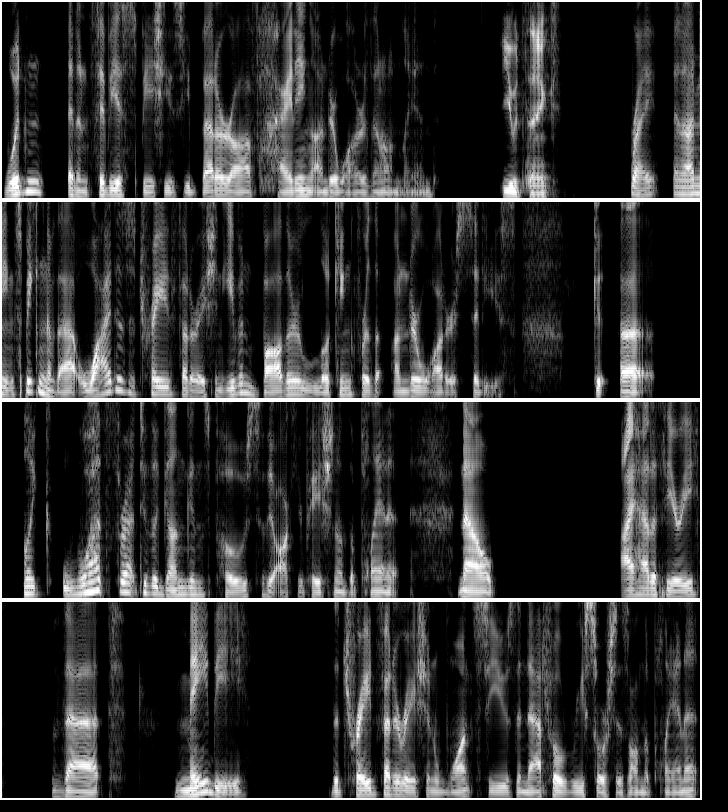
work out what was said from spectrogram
Wouldn't an amphibious species be better off hiding underwater than on land? You would think. Right. And I mean, speaking of that, why does a trade federation even bother looking for the underwater cities? Uh, like, what threat do the Gungans pose to the occupation of the planet? Now, I had a theory that maybe the Trade Federation wants to use the natural resources on the planet,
